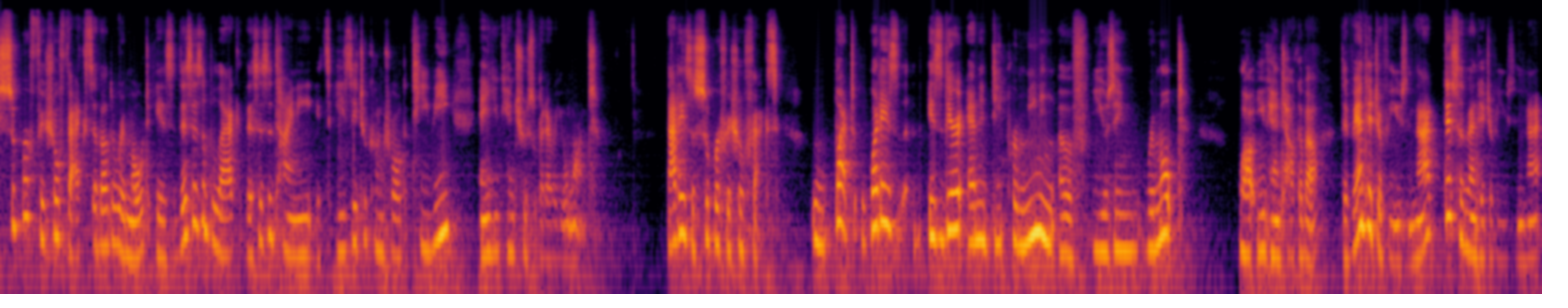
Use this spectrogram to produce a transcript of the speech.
superficial facts about the remote is this is a black, this is a tiny, it's easy to control the TV, and you can choose whatever you want. That is a superficial facts. But what is is there any deeper meaning of using remote? Well, you can talk about the advantage of using that, disadvantage of using that.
